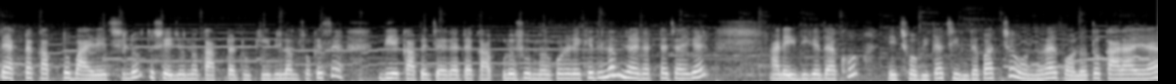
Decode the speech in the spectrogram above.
তো একটা কাপ তো বাইরে ছিল, তো সেই জন্য কাপটা ঢুকিয়ে দিলাম শোকেসে। দিয়ে কাপের জায়গাটা, কাপগুলো সুন্দর করে রেখে দিলাম জায়গাটা জায়গায়। আর এইদিকে দেখো, এই ছবিটা চিনতে পারছ বন্ধুরা? বলো তো কারা এরা?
